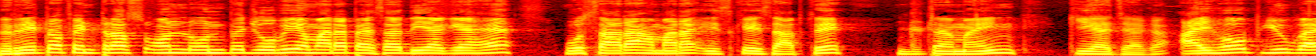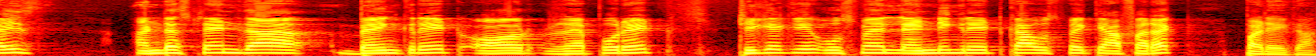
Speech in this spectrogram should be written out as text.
rate of interest on loan पे जो भी हमारा पैसा दिया गया है, वो सारा हमारा इसके हिसाब से डिटरमाइन किया जाएगा। I hope you guys understand the bank rate और रेपो रेट ठीक है कि उसमें लैंडिंग रेट का उस पर क्या फ़र्क पड़ेगा।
